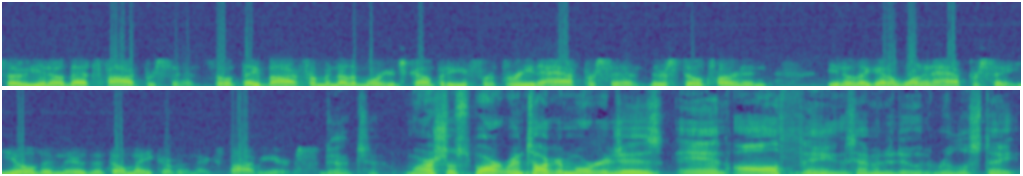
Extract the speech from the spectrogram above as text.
So you know that's five percent. So if they buy it from another mortgage company for three and a half percent they're still turning you know, they got a one and a half percent yield in there that they'll make over the next five years. Gotcha. Marshall Sparkman talking mortgages and all things having to do with real estate.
